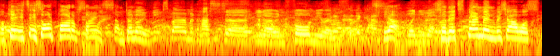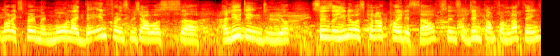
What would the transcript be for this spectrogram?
Okay, it's, it's all part of science, I'm telling Like, you. the experiment has to, you know, inform your inference. Yeah. When you get. so the experiment, which I was not experiment, more like the inference, which I was uh, alluding to here, since the universe cannot create itself, since it didn't come from nothing,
